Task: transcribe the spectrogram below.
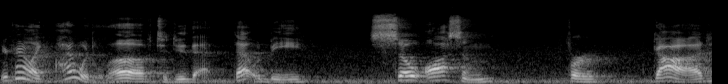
you're kind of like, I would love to do that. That would be so awesome for God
